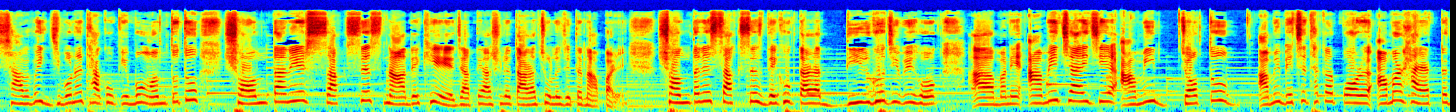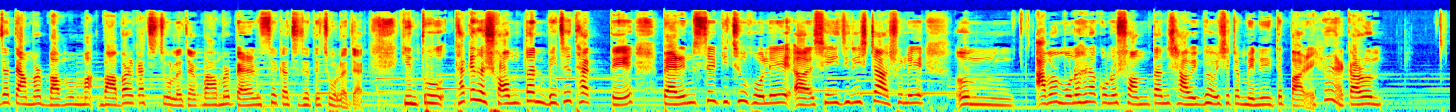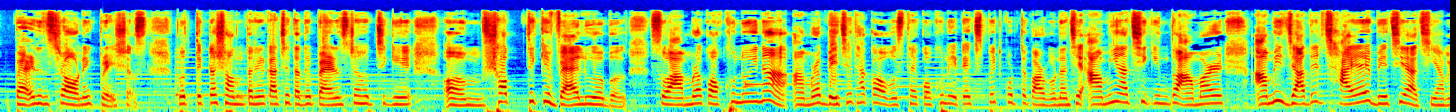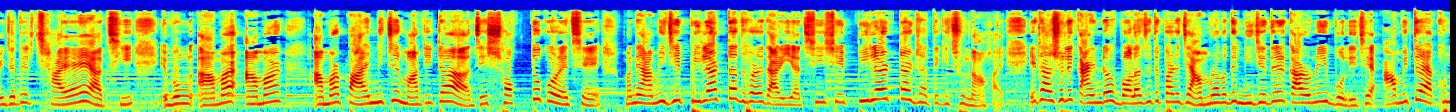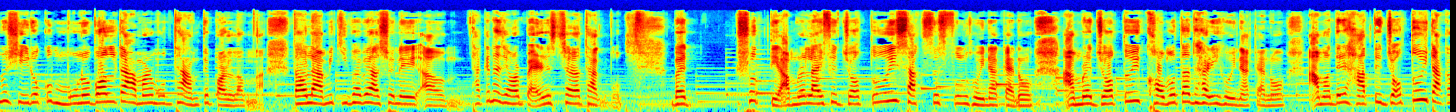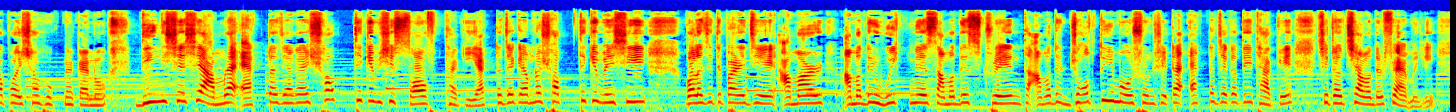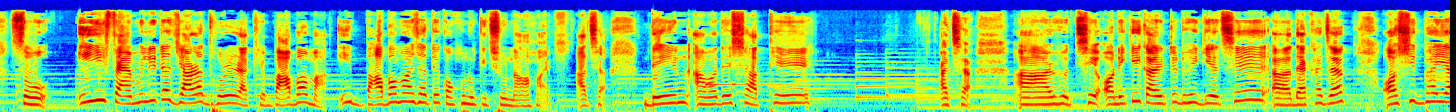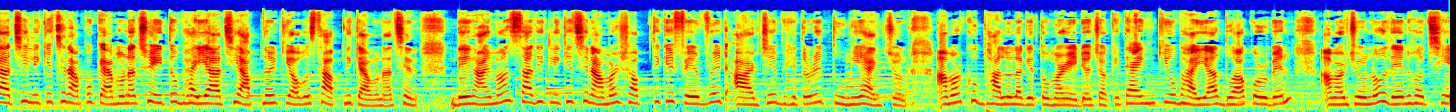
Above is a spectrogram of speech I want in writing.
স্বাভাবিক জীবনে থাকুক এবং অন্তত সন্তানের সাকসেস না দেখে যাতে আসলে তারা চলে যেতে না পারে। সন্তানের সাকসেস দেখুক তারা দীর্ঘজীবী হোক আহ, মানে আমি চাই যে আমি যত, আমি বেঁচে থাকার পর আমার হায়ারটা যাতে আমার বাবা মা, বাবার কাছে চলে যাক বা আমার প্যারেন্টসের কাছে যাতে চলে যাক। কিন্তু থাকে না, সন্তান বেঁচে থাকতে প্যারেন্টসের কিছু হলে সেই জিনিসটা আসলে আমার মনে হয় না কোনো সন্তান স্বাভাবিকভাবে সেটা মেনে নিতে পারে। হ্যাঁ কারণ প্যারেন্টসরা অনেক প্রেশাস প্রত্যেকটা সন্তানের কাছে তাদের প্যারেন্টসটা হচ্ছে গিয়ে সব থেকে ভ্যালুয়েবল সো আমরা কখনোই না, আমরা বেঁচে থাকা অবস্থায় কখনো এটা এক্সপেক্ট করতে পারব না যে, আমি আছি কিন্তু আমার, আমি যাদের ছায়ায় বেঁচে আছি, আমি যাদের ছায়ায় আছি এবং আমার আমার আমার পায়ের নিচের মাটিটা যে শক্ত করেছে মানে আমি যে পিলারটা ধরে দাঁড়িয়ে আছি, সেই পিলারটার যাতে কিছু না হয়। এটা আসলে কাইন্ড অফ বলা যেতে পারে যে, আমরা আমাদের নিজেদের কারণেই বলি যে, আমি তো এখনও সেই রকম মনোবলটা আমার মধ্যে আনতে পারলাম না। তাহলে আমি কীভাবে আসলে থাকে না যে আমার প্যারেন্টস ছাড়া থাকব? বাট সত্যি আমরা লাইফে যতই সাকসেসফুল হই না কেন, আমরা যতই ক্ষমতাধারী হই না কেন, আমাদের হাতে যতই টাকা পয়সা হোক না কেন, দিন শেষে আমরা একটা জায়গায় সব থেকে বেশি সফট থাকি। একটা জায়গায় আমরা সব থেকে বেশি বলা যেতে পারে যে আমার, আমাদের উইকনেস আমাদের স্ট্রেংথ আমাদের যত ইমোশন সেটা একটা জায়গাতেই থাকে, সেটা হচ্ছে আমাদের ফ্যামিলি সো এই ফ্যামিলিটা যারা ধরে রাখে, বাবা মা, এই বাবা মার যাতে কখনো কিছু না হয়। আচ্ছা দেন আমাদের সাথে আচ্ছা আর হচ্ছে অনেকেই কানেক্টেড হয়ে গিয়েছে দেখা যাক। অসিত ভাইয়া আছে, লিখেছেন, আপু কেমন আছো? এই তো ভাইয়া আছি, আপনার কি অবস্থা? আপনি কেমন আছেন? দেন আইমান সাদিক লিখেছেন, আমার সব থেকে ফেভারিট আর যে ভেতরে তুমি একজন। আমার খুব ভালো লাগে তোমার রেডিও চকে থ্যাংক ইউ ভাইয়া, দোয়া করবেন আমার জন্য। দেন হচ্ছে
